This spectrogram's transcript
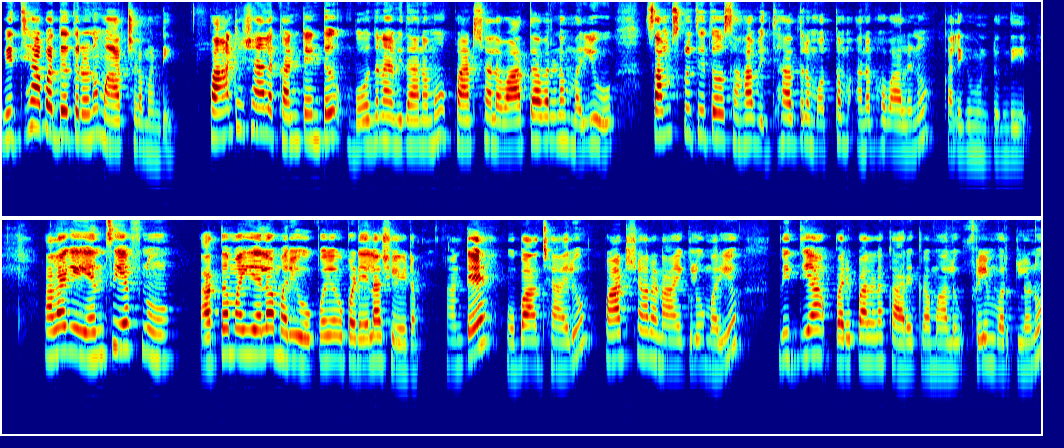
విద్యా పద్ధతులను మార్చడం అండి పాఠశాల కంటెంట్ బోధనా విధానము పాఠశాల వాతావరణం మరియు సంస్కృతితో సహా విద్యార్థుల మొత్తం అనుభవాలను కలిగి ఉంటుంది. అలాగే ఎన్సిఎఫ్ను అర్థమయ్యేలా మరియు ఉపయోగపడేలా చేయడం అంటే ఉపాధ్యాయులు పాఠశాల నాయకులు మరియు విద్యా పరిపాలన కార్యక్రమాలు ఫ్రేమ్వర్క్లను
